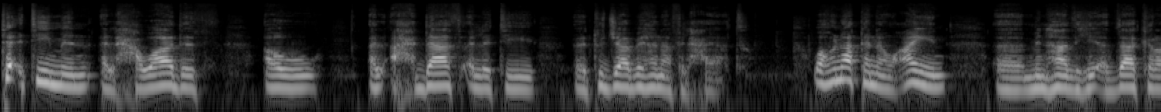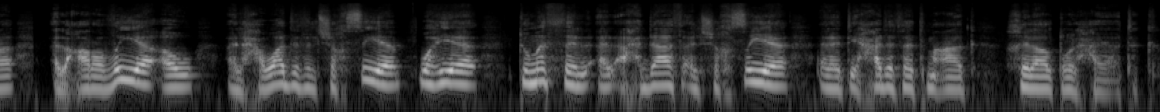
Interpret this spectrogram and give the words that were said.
تأتي من الحوادث أو الأحداث التي تجابهنا في الحياة وهناك نوعين آه، من هذه الذاكرة العرضية أو الحوادث الشخصية وهي تمثل الأحداث الشخصية التي حدثت معك خلال طول حياتك.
